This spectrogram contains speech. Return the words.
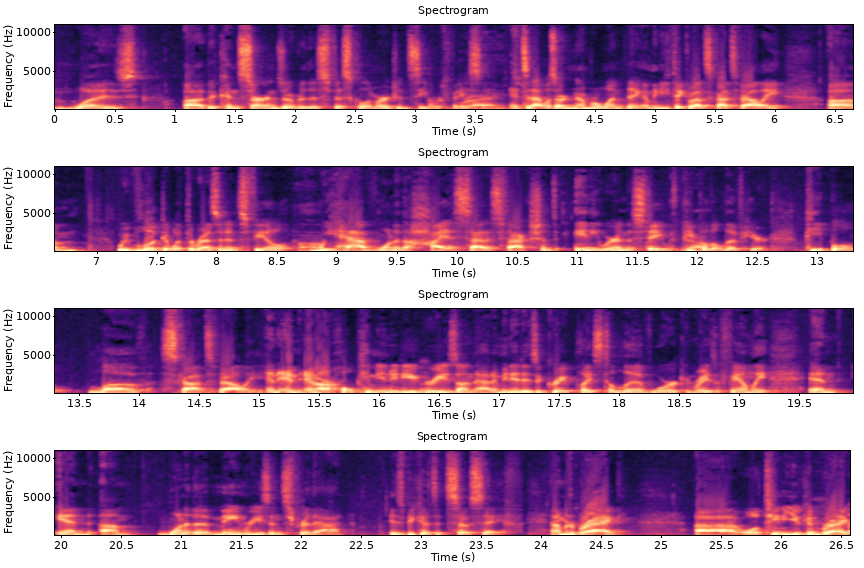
was. Uh, the concerns over this fiscal emergency we're facing, Right. and so that was our number one thing. I mean, you think about Scotts Valley. Um, we've looked at what the residents feel. Uh-huh. We have one of the highest satisfactions anywhere in the state with people Yeah. that live here. People love Scotts Valley, and, and, and our whole community agrees on that. I mean, it is a great place to live, work, and raise a family. And and um, one of the main reasons for that is because it's so safe. I'm going to brag. Uh, well, Tina, you can brag.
